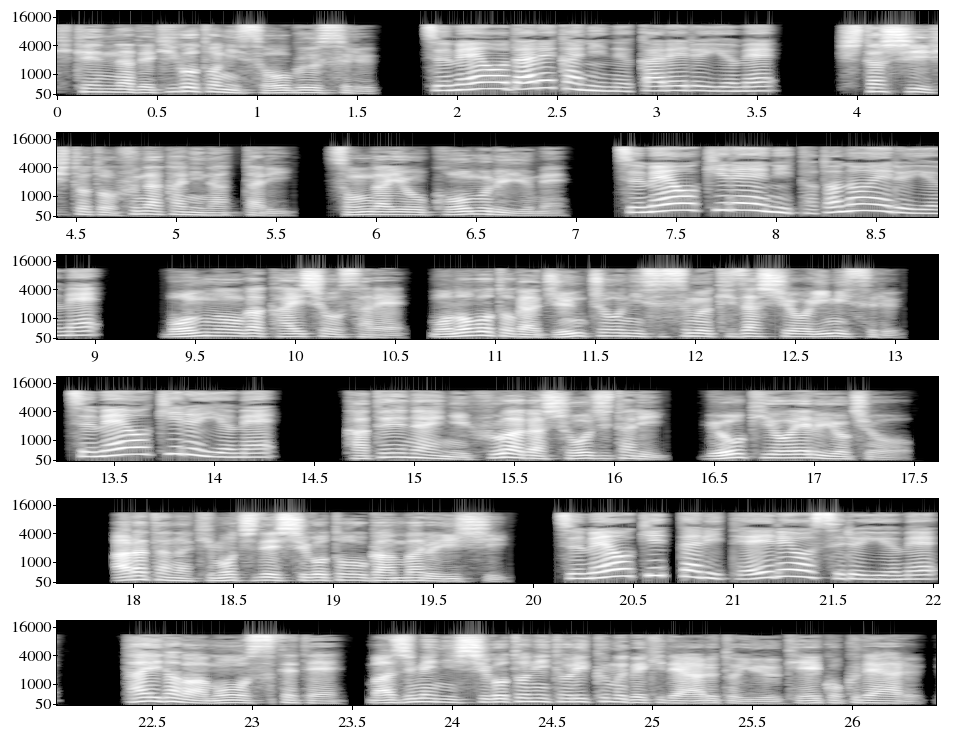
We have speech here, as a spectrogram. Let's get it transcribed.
危険な出来事に遭遇する。爪を誰かに抜かれる夢。親しい人と不仲になったり、損害を被る夢。爪をきれいに整える夢。煩悩が解消され、物事が順調に進む兆しを意味する。爪を切る夢。家庭内に不和が生じたり、病気を得る予兆。新たな気持ちで仕事を頑張る意志。爪を切ったり手入れをする夢。怠惰はもう捨てて、真面目に仕事に取り組むべきであるという警告である。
